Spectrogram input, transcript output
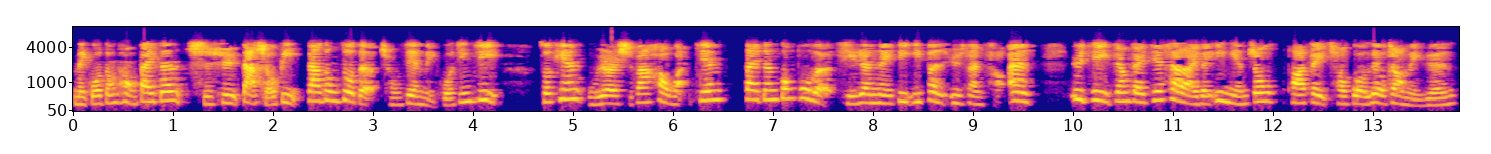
美国总统拜登持续大手笔、大动作的重建美国经济。昨天五月二十八号晚间。拜登公布了其任内第一份预算草案，预计将在接下来的一年中花费超过六兆美元。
